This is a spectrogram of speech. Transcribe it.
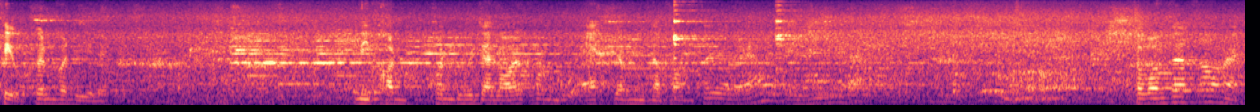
สิวขึ้นพอดีเลย มีคนคนดูจะร้อยคนดูแอคจะมีสปอนเซอร์แล้วไอ้เหี้ยสปอนเซอร์เข้าหน่อย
